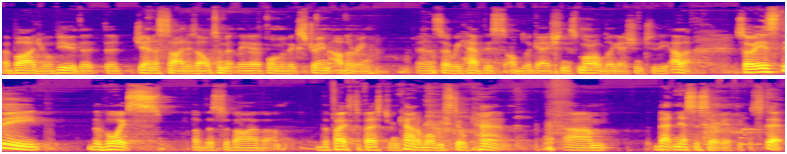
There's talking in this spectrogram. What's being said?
abide your view that, that genocide is ultimately a form of extreme othering. And so we have this obligation, this moral obligation to the other. So is the, the voice of the survivor, the face to face to encounter, while we still can, um, that necessary ethical step?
